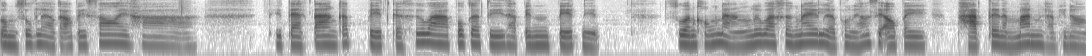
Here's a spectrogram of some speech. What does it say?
ต้มสุกแล้วก็เอาไปซอยค่ะ ที่แตกต่างกับเป็ดก็คือว่าปกติถ้าเป็นเป็ดนี่ส่วนของหนังหรือว่าเครื่องในเหลือพวกนี้เขาสิเอาไปพัดใส่น้ำมันค่ะพี่น้อง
